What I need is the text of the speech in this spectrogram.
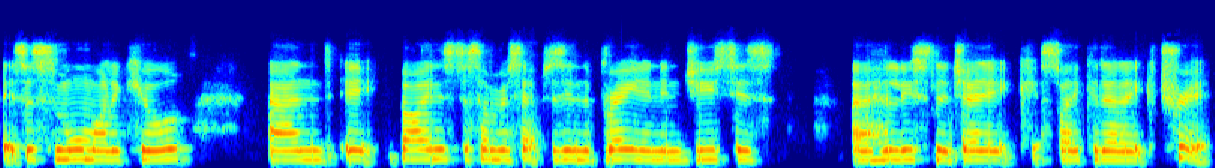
It's a small molecule and it binds to some receptors in the brain and induces a hallucinogenic psychedelic trip.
